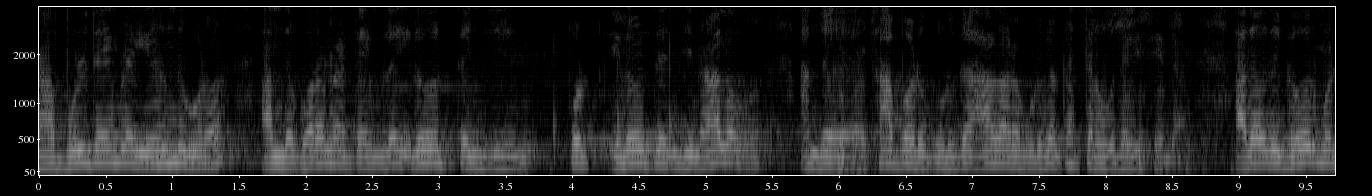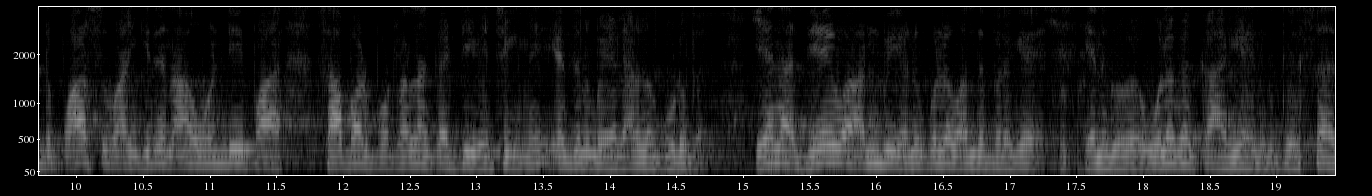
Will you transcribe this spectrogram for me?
நான் ஃபுல் டைமில் இருந்து கூட அந்த கொரோனா டைமில் இருபத்தஞ்சி பொட் இருபத்தஞ்சி நாளும் அந்த சாப்பாடு கொடுக்க ஆகாரம் கொடுக்க கத்தர் உதவி செய்தார். அதாவது கவர்மெண்ட் பாஸ் வாங்கிட்டு நான் ஒண்டி பா சாப்பாடு போட்டலாம் கட்டி வச்சுக்கின்னு எடுத்துன்னு போய் எல்லாருக்கும் கொடுப்பேன். ஏன்னா தேவ அன்பு எனக்குள்ளே வந்த பிறகு எனக்கு உலக காரியம் எனக்கு பெருசாக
